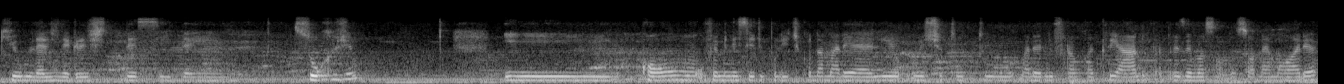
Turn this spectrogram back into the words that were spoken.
que o Mulheres Negras Decidem surge e com o feminicídio político da Marielle, o Instituto Marielle Franco é criado para preservação da sua memória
